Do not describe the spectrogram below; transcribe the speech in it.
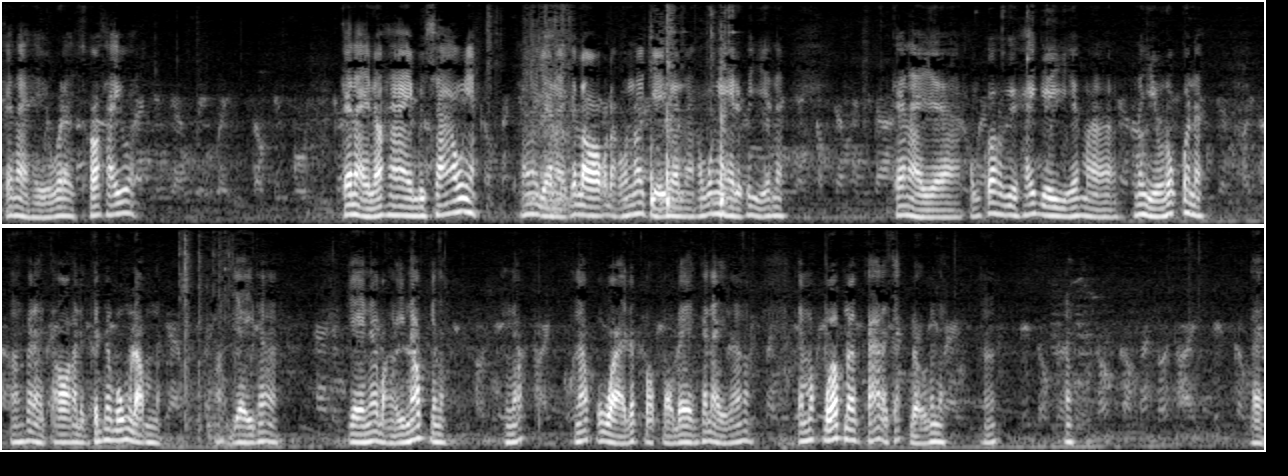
Cái này hiệu ở đây khó thấy quá. Cái này nó 26 nha. Đó, giờ này cái lo bắt đầu nói chuyện rồi nè không có nghe được cái gì hết nè. Cái này à, không có thấy ghi gì hết mà nó nhiều nút quá nè. Đó, cái này to đường kính nó 45 nè. Đó, dây nó dây nó bằng inox nha nè nóc nóc của hoài lớp bọc màu đen cái này nó cái móc bóp nó khá là chắc độ nè. Đây.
